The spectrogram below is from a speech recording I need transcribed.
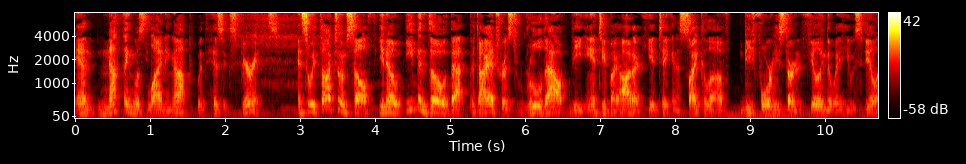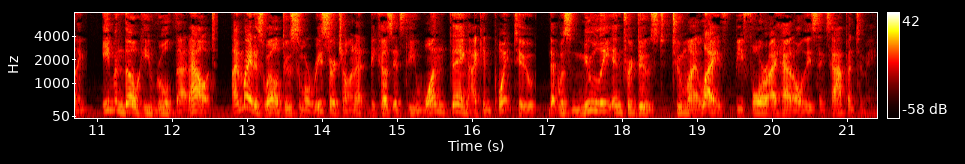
and nothing was lining up with his experience. And so he thought to himself, you know, even though that podiatrist ruled out the antibiotic he had taken a cycle of before he started feeling the way he was feeling, even though he ruled that out, I might as well do some more research on it because it's the one thing I can point to that was newly introduced to my life before I had all these things happen to me.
